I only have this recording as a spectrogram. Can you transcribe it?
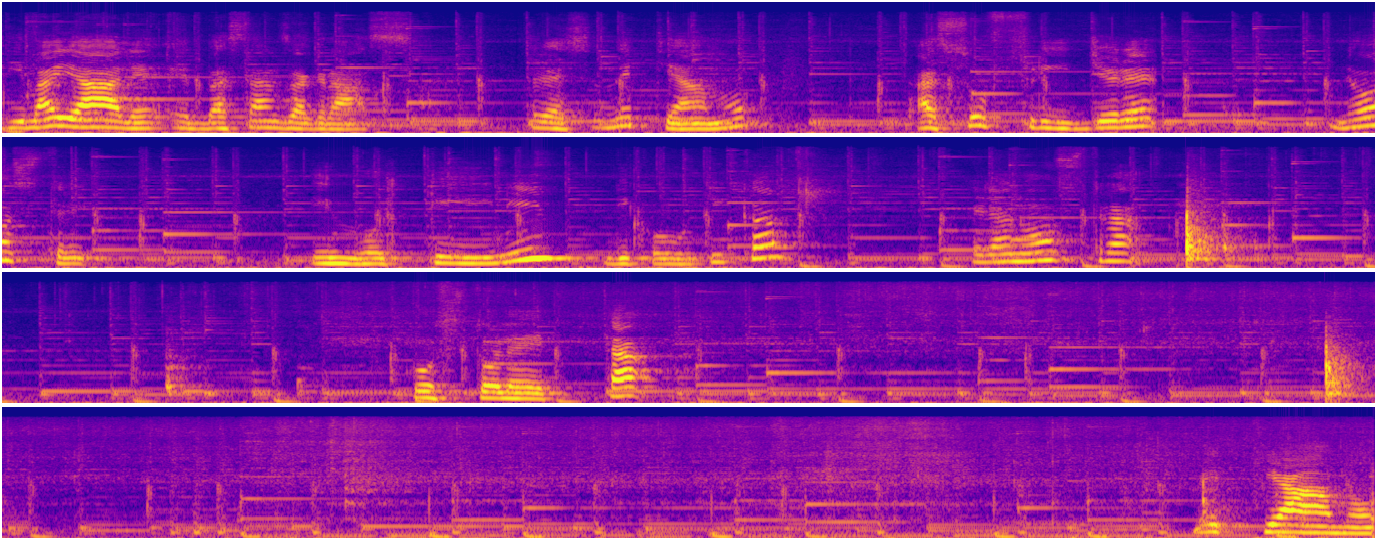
di maiale è abbastanza grassa. Adesso mettiamo a soffriggere i nostri involtini di cotica e la nostra costoletta. Mettiamo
